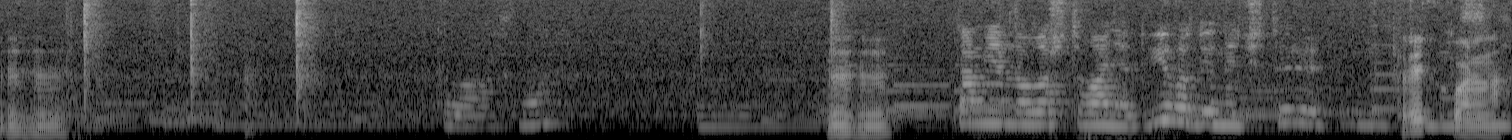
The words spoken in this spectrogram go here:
Угу. Класно. Угу. Там є налаштування 2 години, 4 і Прикольно.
